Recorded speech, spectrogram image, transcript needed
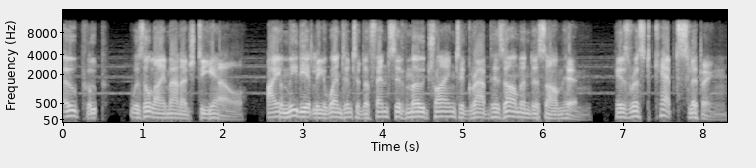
Oh poop. Was all I managed to yell. I immediately went into defensive mode trying to grab his arm and disarm him. His wrist kept slipping.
